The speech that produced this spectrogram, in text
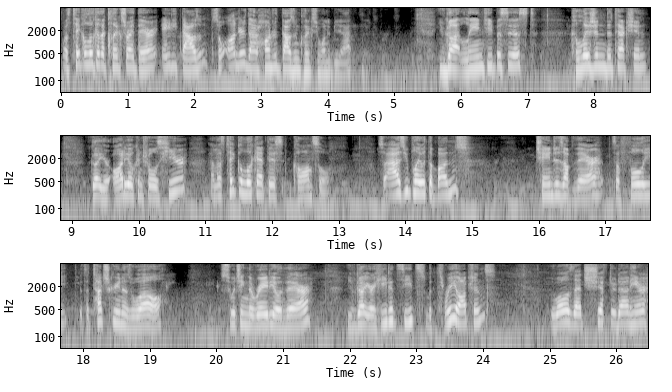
Let's take a look at the clicks right there, 80,000. So under that 100,000 clicks you want to be at. You've got lane keep assist, collision detection. You've got your audio controls here. And let's take a look at this console. So as you play with the buttons, changes up there. It's a fully, it's a touchscreen as well. Switching the radio there. You've got your heated seats with three options, as well as that shifter down here,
